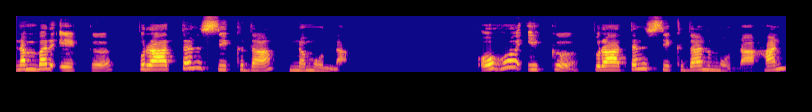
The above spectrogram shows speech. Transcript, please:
ਨੰਬਰ 1 ਪੁਰਾਤਨ ਸਿੱਖ ਦਾ ਨਮੂਨਾ। ਉਹ ਇੱਕ ਪੁਰਾਤਨ ਸਿੱਖ ਦਾ ਨਮੂਨਾ ਹਨ।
